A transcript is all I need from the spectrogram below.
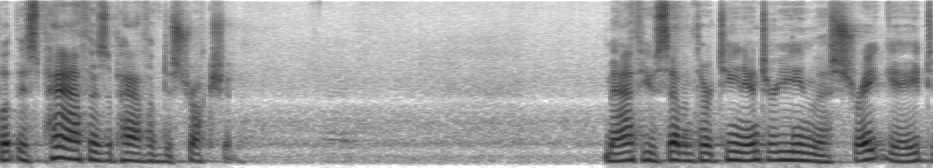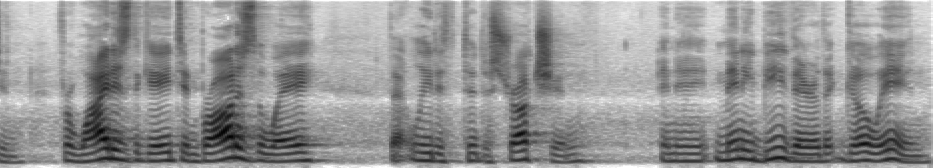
But this path is a path of destruction. Matthew 7:13 enter ye in the strait gate and for wide is the gate and broad is the way that leadeth to destruction and many be there that go in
